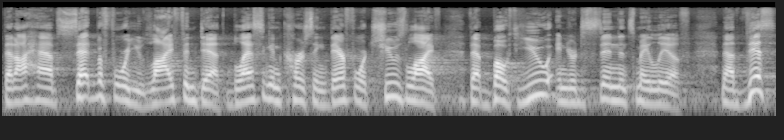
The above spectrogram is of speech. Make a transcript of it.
that I have set before you life and death, blessing and cursing. Therefore, choose life that both you and your descendants may live. Now, this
